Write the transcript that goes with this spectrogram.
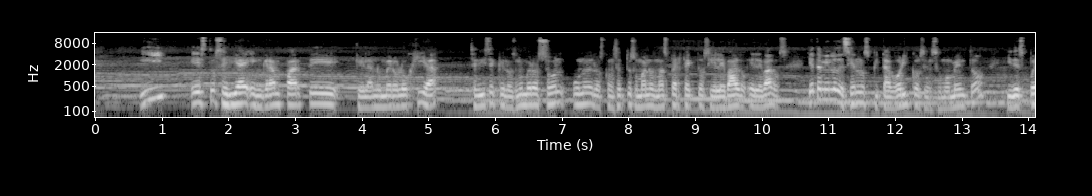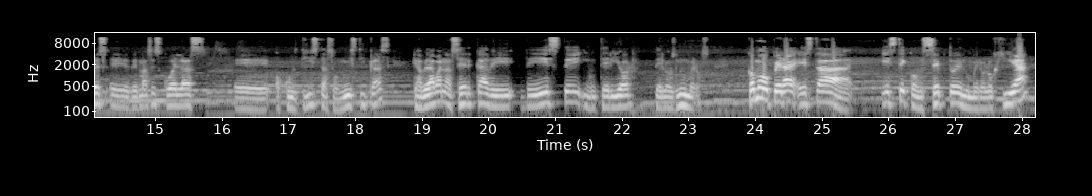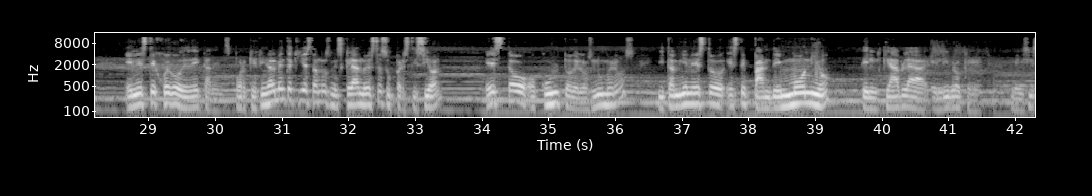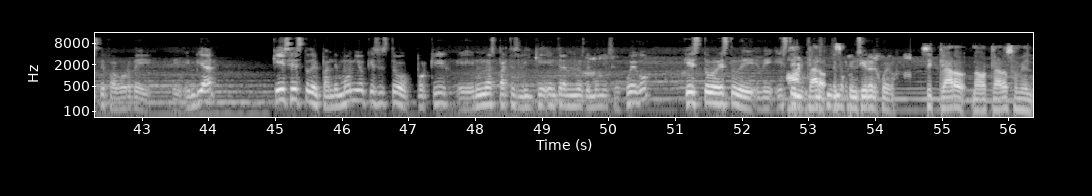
y esto sería en gran parte que la numerología se dice que los números son uno de los conceptos humanos más perfectos y elevado, elevados. Ya también lo decían los pitagóricos en su momento y después eh, de más escuelas eh, ocultistas o místicas que hablaban acerca de, de, este interior de los números. ¿Cómo opera esta, este concepto de numerología en este juego de Decadence? Porque finalmente aquí ya estamos mezclando esta superstición esto oculto de los números y también esto, este pandemonio del que habla el libro que me hiciste favor de, enviar. ¿Qué es esto del pandemonio? ¿Qué es esto? ¿Por qué eh, en unas partes leí que entran unos demonios en juego? ¿Qué es todo esto de, este ah, claro, que encierra el juego? Sí, claro, no, claro, Samuel.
